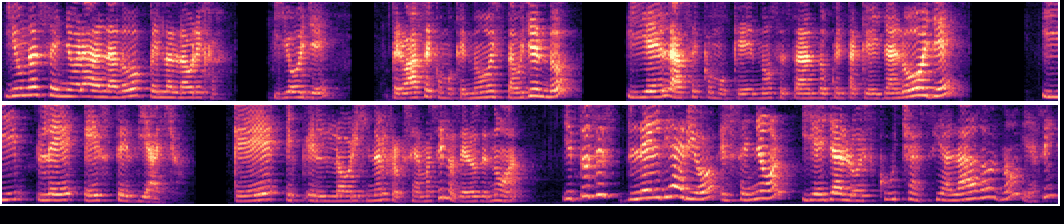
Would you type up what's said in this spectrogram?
y una señora al lado pela la oreja y oye, pero hace como que no está oyendo y él hace como que no se está dando cuenta que ella lo oye y lee este diario, que el, original creo que se llama así, los diarios de Noah. Y entonces lee el diario el señor y ella lo escucha así al lado, ¿no? Y así.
